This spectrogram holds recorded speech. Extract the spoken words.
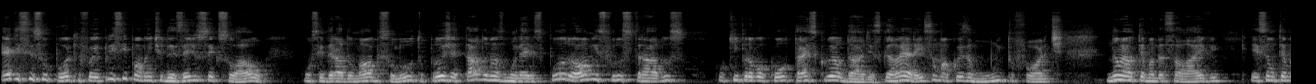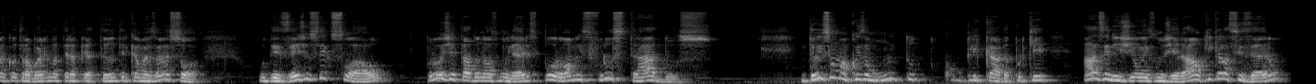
É de se supor que foi principalmente o desejo sexual, considerado mal absoluto, projetado nas mulheres por homens frustrados, o que provocou tais crueldades. Galera, isso é uma coisa muito forte. Não é o tema dessa live. Esse é um tema que eu trabalho na terapia tântrica, mas olha só o desejo sexual projetado nas mulheres por homens frustrados. Então isso é uma coisa muito complicada, porque as religiões no geral, o que, elas fizeram?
